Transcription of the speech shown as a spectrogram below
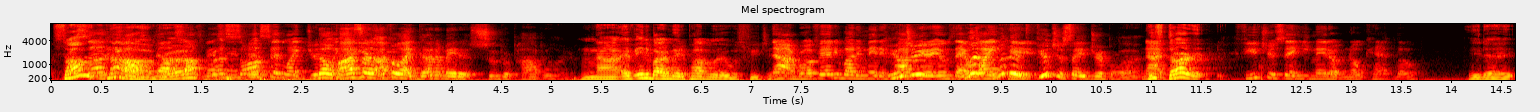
Sauce? Sauce- Nah, Sauce- bro. Sauce been Sauce said like drip. No, like I said I feel like Gunna made it super popular. Nah, if anybody made it popular, it was Future. Nah, bro. If anybody made it Future? popular, it was that when, white when kid. did Future say drip a lot? Nah, he started. Future said he made up no cap though. He did,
